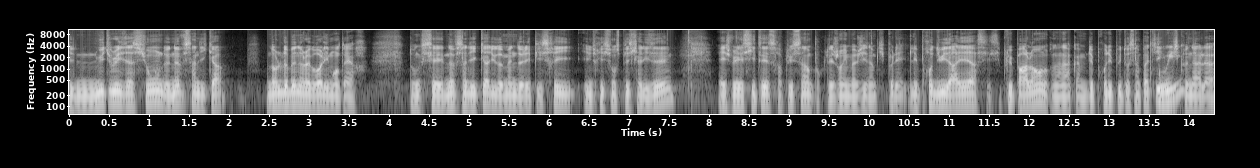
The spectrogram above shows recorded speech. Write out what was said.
une mutualisation de neuf syndicats dans le domaine de l'agroalimentaire. Donc c'est neuf syndicats du domaine de l'épicerie et nutrition spécialisée. Et je vais les citer, ce sera plus simple pour que les gens imaginent un petit peu les, les produits derrière, c'est plus parlant. Donc on en a quand même des produits plutôt sympathiques, oui. puisqu'on a le,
